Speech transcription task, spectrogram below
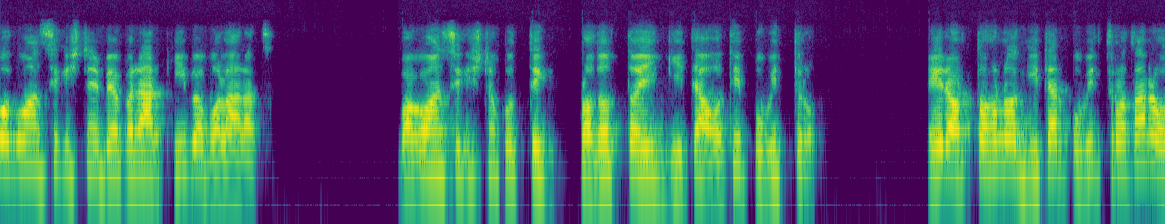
ভগবান শ্রীকৃষ্ণের ব্যাপারে আর কি বা বলার আছে? ভগবান শ্রীকৃষ্ণ কর্তৃক প্রদত্ত এই গীতা অতি পবিত্র। এর অর্থ হলো গীতার পবিত্রতারও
